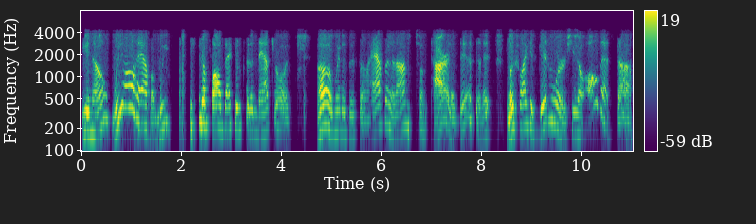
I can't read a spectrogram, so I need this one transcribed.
you know, we all have them. We, you know, fall back into the natural and oh, when is this going to happen? And I'm so tired of this, and it looks like it's getting worse. You know, all that stuff.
